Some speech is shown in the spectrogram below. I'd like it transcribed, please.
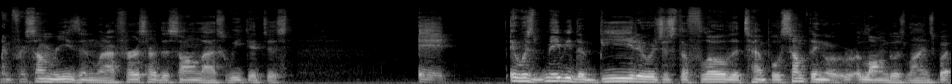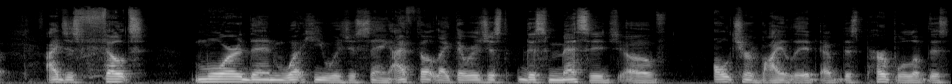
And for some reason when I first heard the song last week it just it it was maybe the beat, it was just the flow of the tempo, something along those lines, but I just felt more than what he was just saying. I felt like there was just this message of ultraviolet, of this purple, of this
